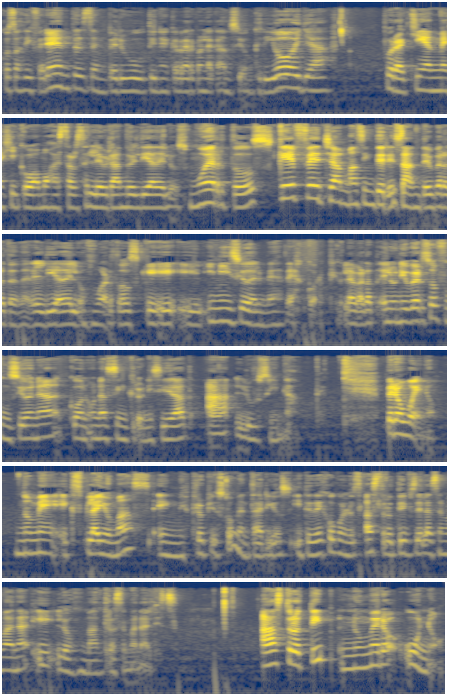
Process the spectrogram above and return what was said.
cosas diferentes. En Perú tiene que ver con la canción criolla. Por aquí en México vamos a estar celebrando el Día de los Muertos. ¿Qué fecha más interesante para tener el Día de los Muertos que el inicio del mes de Escorpio? La verdad, el universo funciona con una sincronicidad alucinante. Pero bueno, no me explayo más en mis propios comentarios y te dejo con los astro tips de la semana y los mantras semanales. Astro tip número 1.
